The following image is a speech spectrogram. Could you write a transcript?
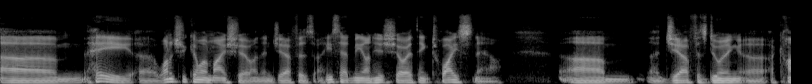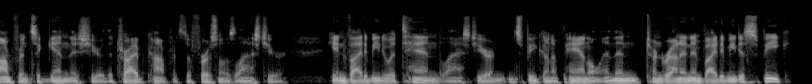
um, "Hey, uh, why don't you come on my show?" And then Jeff is he's had me on his show I think twice now. Um, uh, Jeff is doing a, a, conference again this year, the Tribe Conference. The first one was last year. He invited me to attend last year and, and speak on a panel, and then turned around and invited me to speak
